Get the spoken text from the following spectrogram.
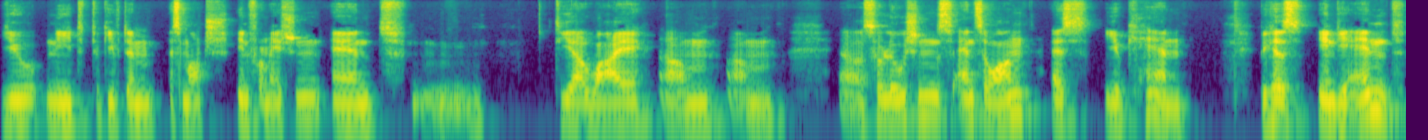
you need to give them as much information and um, DIY um, um uh, solutions and so on as you can. Because in the end,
